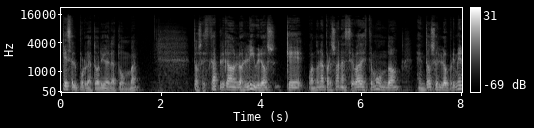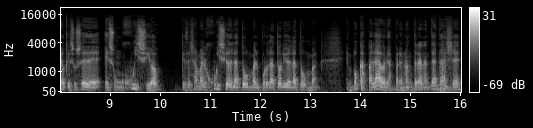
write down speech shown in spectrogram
¿Qué es el purgatorio de la tumba? Entonces está explicado en los libros que cuando una persona se va de este mundo, entonces lo primero que sucede es un juicio que se llama el juicio de la tumba, el purgatorio de la tumba. En pocas palabras, para no entrar en detalle,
